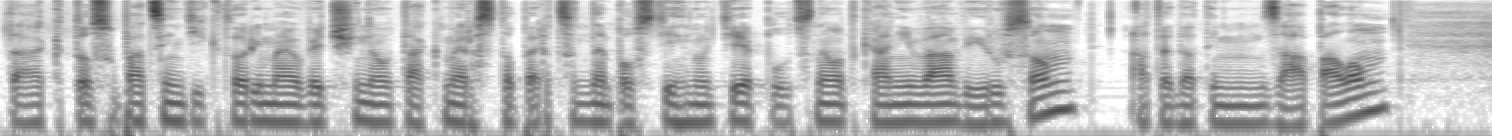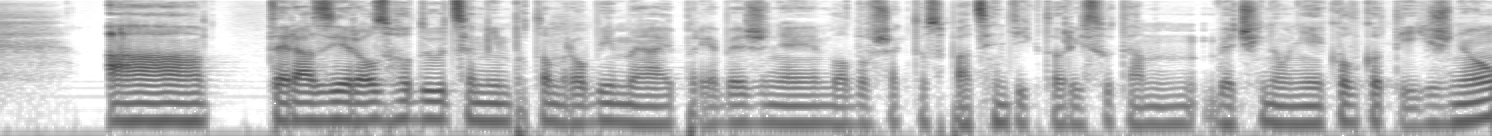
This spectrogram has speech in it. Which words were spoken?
tak to sú pacienti, ktorí majú väčšinou takmer 100% postihnutie plúcneho tkaniva vírusom a teda tým zápalom. A teraz je rozhodujúce, my potom robíme aj priebežne, lebo však to sú pacienti, ktorí sú tam väčšinou niekoľko týždňov,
